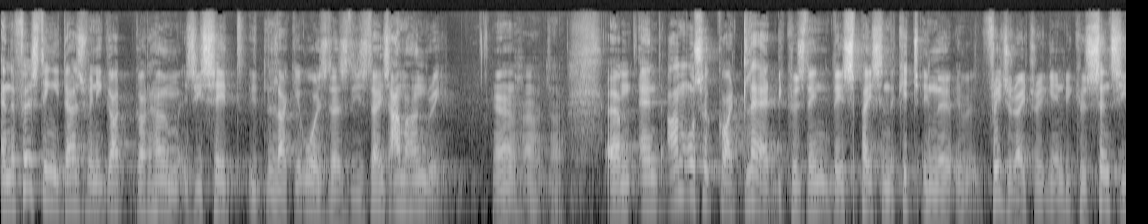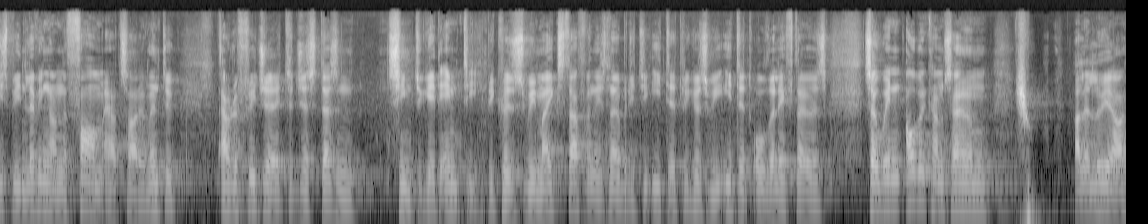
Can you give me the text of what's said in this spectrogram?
and the first thing he does when he got, got home is he said, like he always does these days, I'm hungry. Um, and I'm also quite glad because then there's space in the, kitchen, in the refrigerator again. Because since he's been living on the farm outside of Windhoek, our refrigerator just doesn't seem to get empty because we make stuff and there's nobody to eat it because we eat it all the leftovers. So when Albert comes home, hallelujah,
